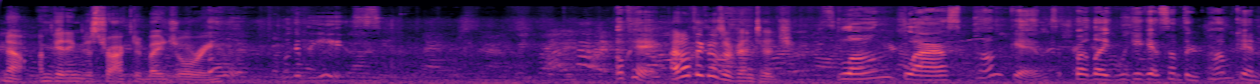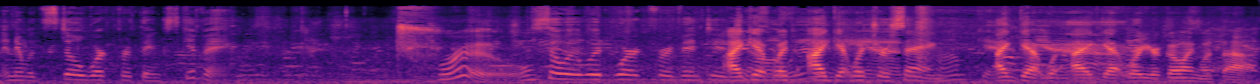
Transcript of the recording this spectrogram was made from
no, I'm getting distracted by jewelry. Oh, look at these. Okay, I don't think those are vintage. blown glass pumpkins, but like we could get something pumpkin and it would still work for Thanksgiving. True. So it would work for vintage. I get what I get what you're saying. pumpkin. I get what I get where you're going with that.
